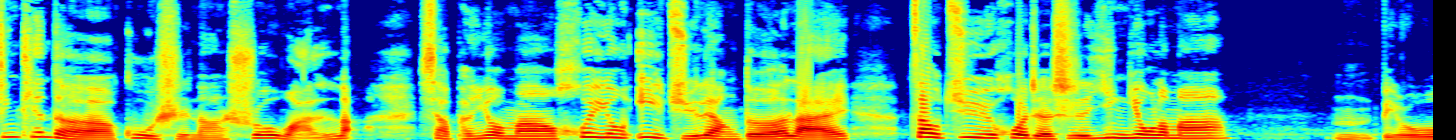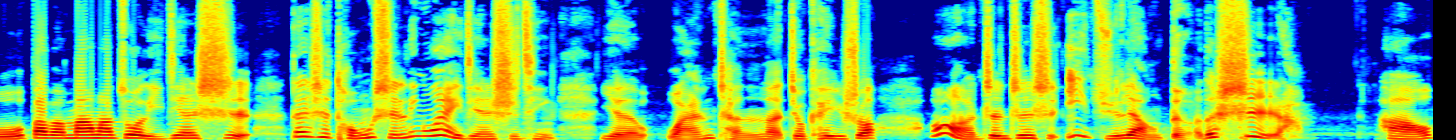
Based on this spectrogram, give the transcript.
今天的故事呢说完了，小朋友们会用一举两得来造句或者是应用了吗？嗯，比如爸爸妈妈做了一件事，但是同时另外一件事情也完成了，就可以说啊，这真是一举两得的事啊！好，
